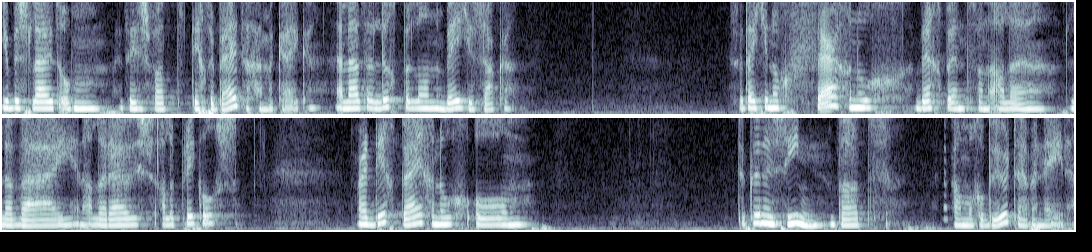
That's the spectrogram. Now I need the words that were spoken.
Je besluit om het eens wat dichterbij te gaan bekijken en laat de luchtballon een beetje zakken. Zodat je nog ver genoeg weg bent van alle lawaai en alle ruis, alle prikkels, maar dichtbij genoeg om te kunnen zien wat er allemaal gebeurt daar beneden.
